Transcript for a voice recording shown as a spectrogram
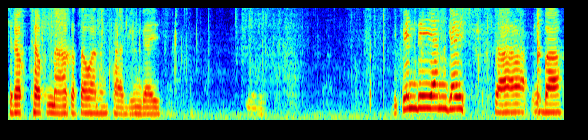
chirap-chap na katawan ng saging guys. Yan. Depende yan guys sa iba.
